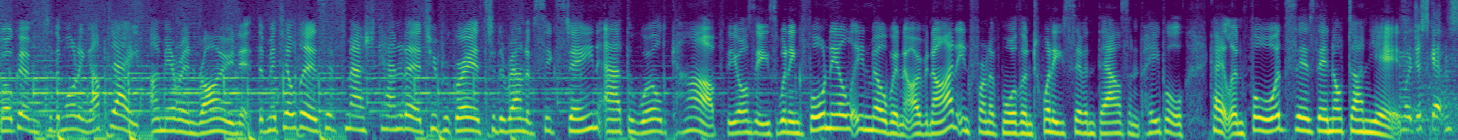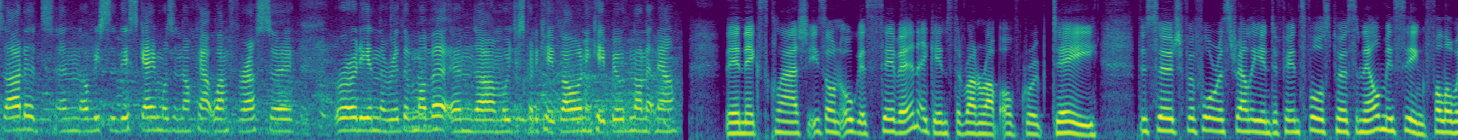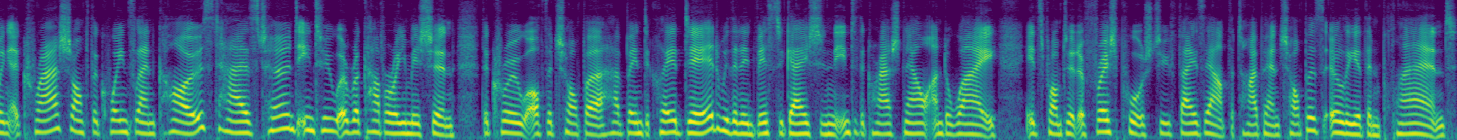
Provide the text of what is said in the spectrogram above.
Welcome to the morning update. I'm Erin Roan. The Matildas have smashed Canada to progress to the round of 16 at the World Cup. The Aussies winning 4 0 in Melbourne overnight in front of more than 27,000 people. Caitlin Foord says they're not done yet. We're just getting started, and obviously, this game was a knockout one for us, so we're already in the rhythm of it, and um, we just got to keep going and keep building on it now. Their next clash is on August 7 against the runner up of Group D. The search for four Australian Defence Force personnel missing following a crash off the Queensland coast has turned into a recovery mission. The crew of the chopper have been declared dead with an investigation into the crash now underway. It's prompted a fresh push to phase out the Taipan choppers earlier than planned.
